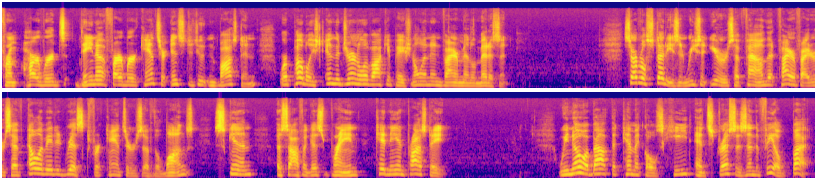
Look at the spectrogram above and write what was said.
from Harvard's Dana Farber Cancer Institute in Boston were published in the Journal of Occupational and Environmental Medicine. Several studies in recent years have found that firefighters have elevated risks for cancers of the lungs, skin, esophagus, brain, kidney, and prostate. We know about the chemicals, heat, and stresses in the field, but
